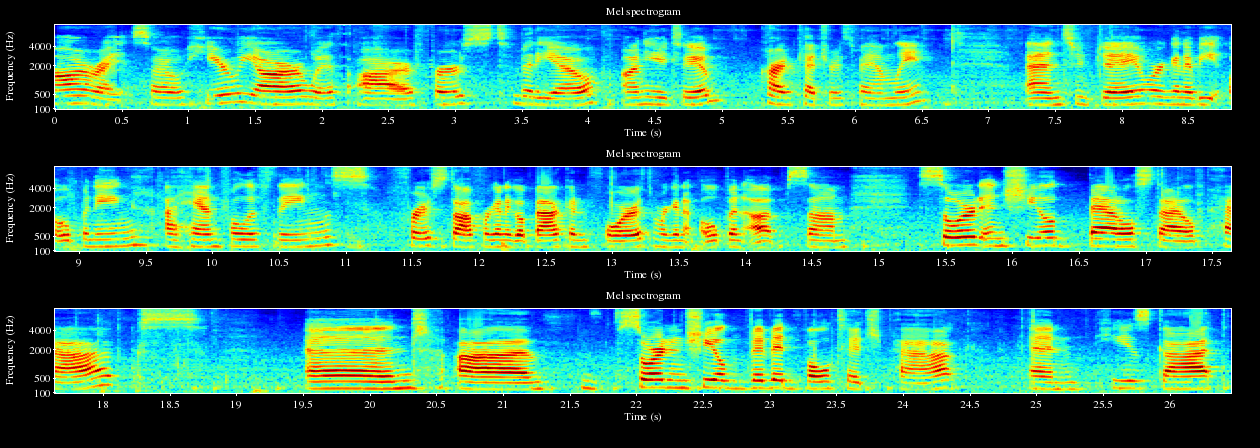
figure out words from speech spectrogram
Alright, so here we are with our first video on YouTube, Card Catchers Family. And today we're going to be opening a handful of things. First off, we're going to go back and forth. And We're going to open up some Sword and Shield Battle Style packs. And uh, Sword and Shield Vivid Voltage pack. And he's got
